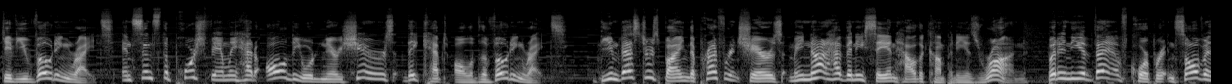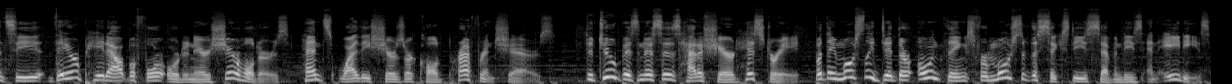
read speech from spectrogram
give you voting rights, and since the Porsche family had all the ordinary shares, they kept all of the voting rights. The investors buying the preference shares may not have any say in how the company is run, but in the event of corporate insolvency, they are paid out before ordinary shareholders, hence why these shares are called preference shares. The two businesses had a shared history, but they mostly did their own things for most of the 60s, 70s, and 80s,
